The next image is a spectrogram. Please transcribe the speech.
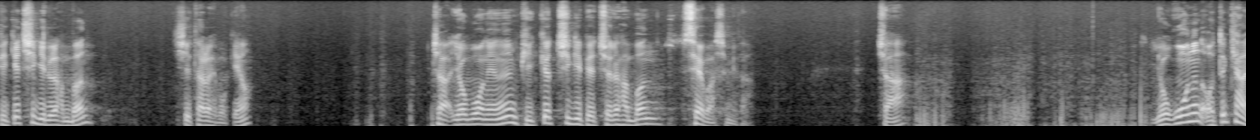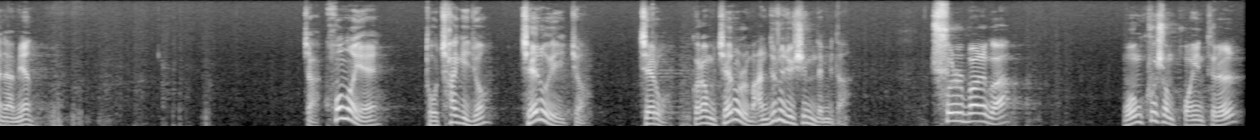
비껴치기를 한번 시타를 해볼게요. 자, 요번에는 비껴치기 배치를 한번 세어봤습니다. 자, 요거는 어떻게 하냐면 자, 코너에 도착이죠? 제로에 있죠? 제로. 그러면 제로를 만들어 주시면 됩니다. 출발과 원쿠션 포인트를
